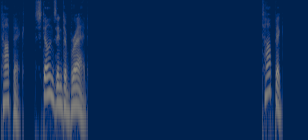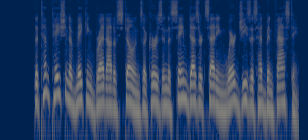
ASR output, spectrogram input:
Topic: Stones into bread. Topic. The temptation of making bread out of stones occurs in the same desert setting where Jesus had been fasting.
